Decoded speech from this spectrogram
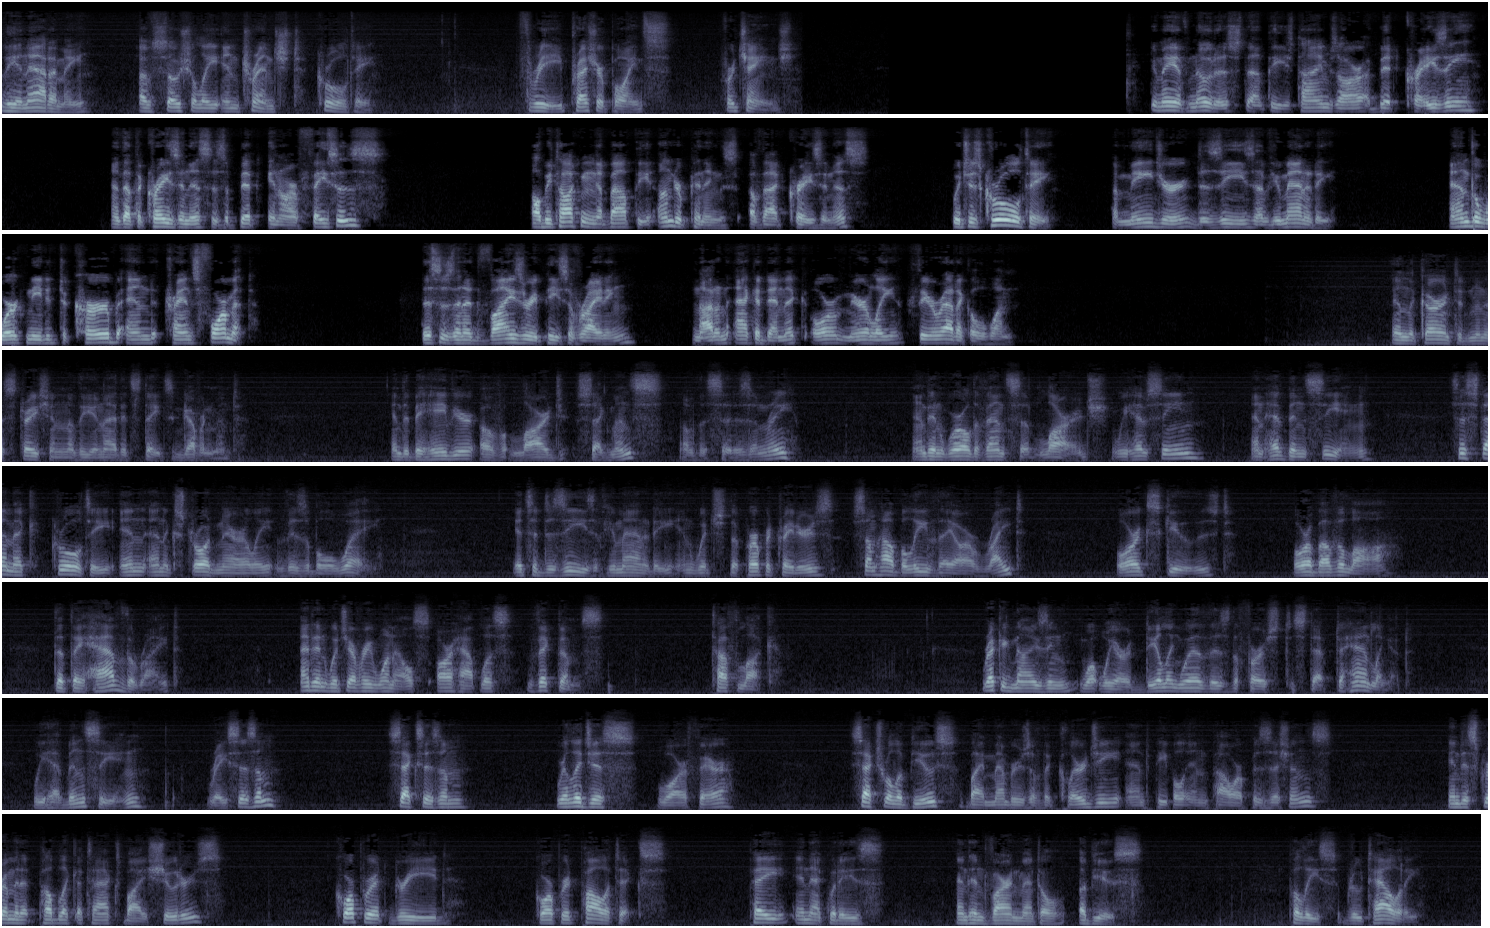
The anatomy of socially entrenched cruelty. Three pressure points for change. You may have noticed that these times are a bit crazy and that the craziness is a bit in our faces. I'll be talking about the underpinnings of that craziness, which is cruelty, a major disease of humanity and the work needed to curb and transform it. This is an advisory piece of writing, not an academic or merely theoretical one. In the current administration of the United States government, in the behavior of large segments of the citizenry, and in world events at large, we have seen and have been seeing systemic cruelty in an extraordinarily visible way. It's a disease of humanity in which the perpetrators somehow believe they are right, or excused, or above the law, that they have the right, and in which everyone else are hapless victims. Tough luck. Recognizing what we are dealing with is the first step to handling it we have been seeing racism, sexism, religious warfare, sexual abuse by members of the clergy and people in power positions, indiscriminate public attacks by shooters, corporate greed, corporate politics, pay inequities, and environmental abuse. Police brutality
